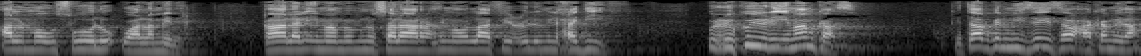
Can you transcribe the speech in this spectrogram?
almawsuulu waa lamide qaala alimaam ibnu salah raximah llah fi culuumi alxadiid wuxuu ku yidhi imaamkaas kitaabkan miisadiisa waxaa ka mid ah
